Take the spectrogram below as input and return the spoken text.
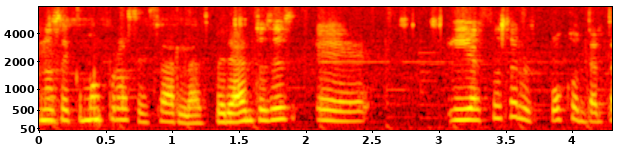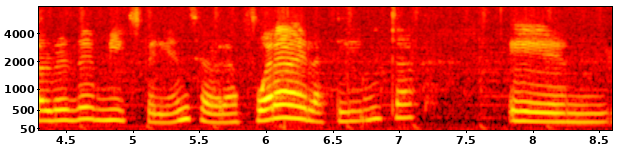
no sé cómo procesarlas, ¿verdad? Entonces, eh, y esto se los puedo contar tal vez de mi experiencia, ¿verdad? Fuera de la clínica, em,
